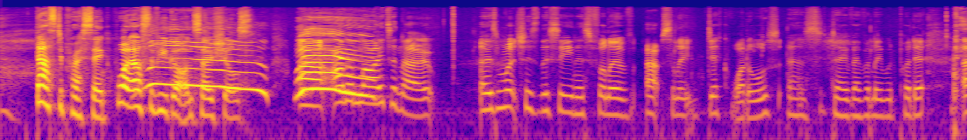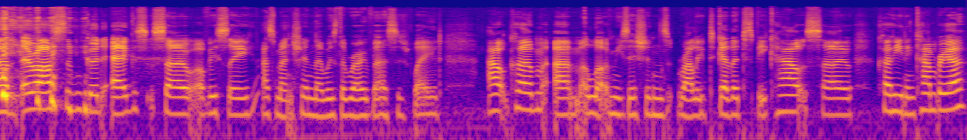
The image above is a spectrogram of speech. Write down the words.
that's depressing what else have you got on socials Woo! Uh, on a Woo! lighter note, as much as the scene is full of absolute dick waddles, as Dave Everley would put it, um, there are some good eggs. So obviously, as mentioned, there was the Roe versus Wade outcome. Um, a lot of musicians rallied together to speak out. So Coheed and Cambria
